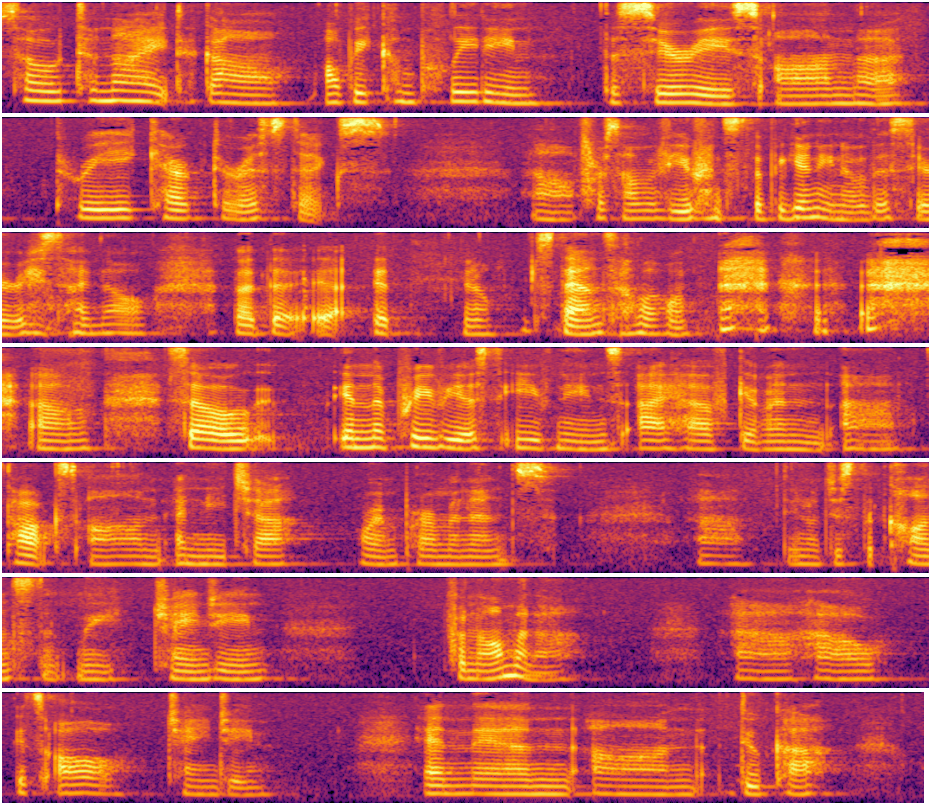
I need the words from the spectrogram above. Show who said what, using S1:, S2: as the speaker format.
S1: So tonight uh, I'll be completing the series on the three characteristics. Uh, for some of you, it's the beginning of the series, I know, but the, it, it, you know stands alone. um, so in the previous evenings, I have given uh, talks on anicca or impermanence. Uh, you know, just the constantly changing phenomena, uh, how it's all changing and then on dukkha,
